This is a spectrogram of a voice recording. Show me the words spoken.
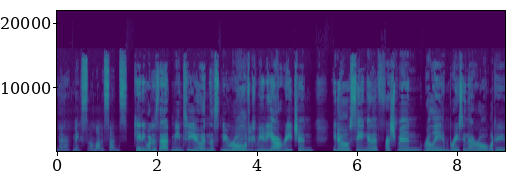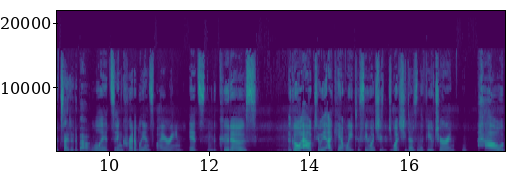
That yeah. makes a lot of sense. Katie, what does that mean to you in this new role of community outreach and, you know, seeing a freshman really embracing that role? What are you excited about? Well, it's incredibly inspiring. It's the kudos go out to I can't wait to see what she what she does in the future and how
